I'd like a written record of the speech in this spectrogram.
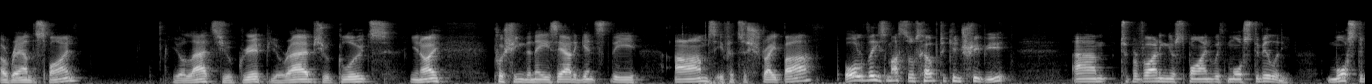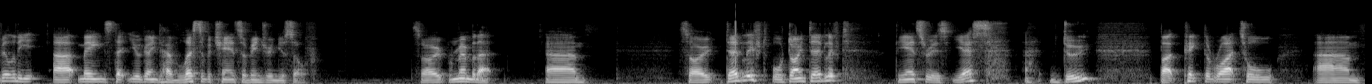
around the spine, your lats, your grip, your abs, your glutes, you know, pushing the knees out against the arms if it's a straight bar. All of these muscles help to contribute um, to providing your spine with more stability. More stability uh, means that you're going to have less of a chance of injuring yourself. So remember that. Um, so deadlift or don't deadlift? The answer is yes, do, but pick the right tool um,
